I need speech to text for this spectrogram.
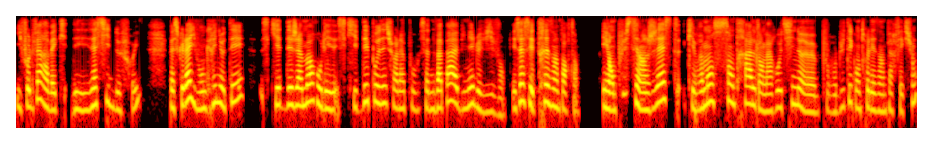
Il faut le faire avec des acides de fruits parce que là, ils vont grignoter ce qui est déjà mort ou ce qui est déposé sur la peau. Ça ne va pas abîmer le vivant et ça, c'est très important. Et en plus, c'est un geste qui est vraiment central dans la routine, heu, pour lutter contre les imperfections,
